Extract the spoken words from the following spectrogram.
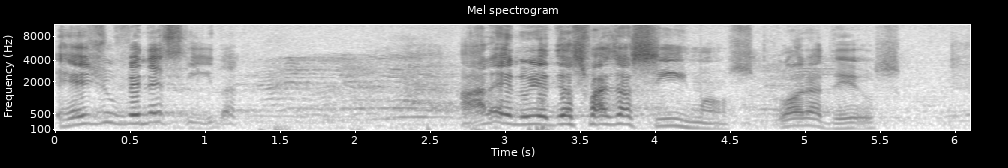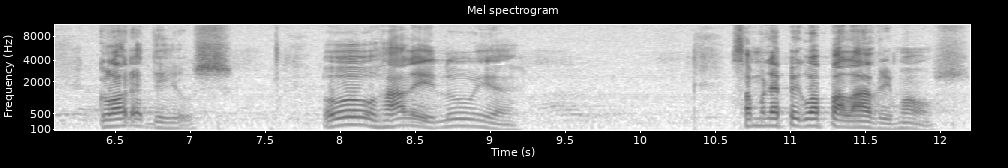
rejuvenescida. Aleluia, Deus faz assim, irmãos. Glória a Deus. Glória a Deus. Oh, aleluia. Essa mulher pegou a palavra, irmãos.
